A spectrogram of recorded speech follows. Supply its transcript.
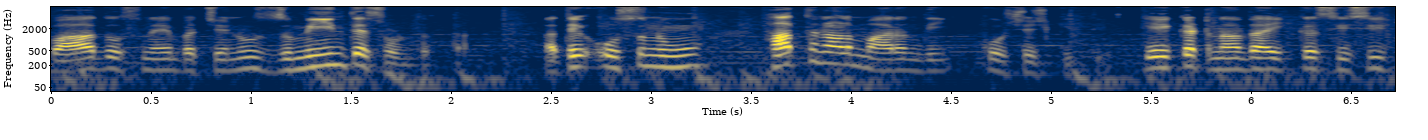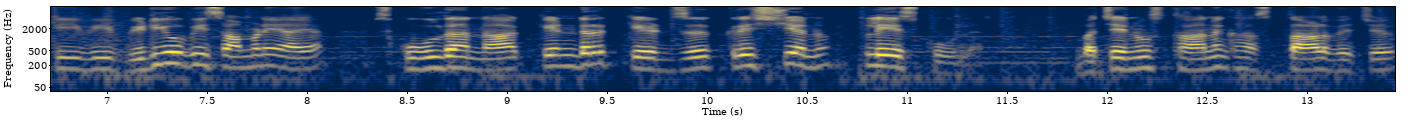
ਬਾਅਦ ਉਸਨੇ ਬੱਚੇ ਨੂੰ ਜ਼ਮੀਨ ਤੇ ਸੁੱਟ ਦਿੱਤਾ ਅਤੇ ਉਸ ਨੂੰ ਹੱਥ ਨਾਲ ਮਾਰਨ ਦੀ ਕੋਸ਼ਿਸ਼ ਕੀਤੀ। ਇਹ ਘਟਨਾ ਦਾ ਇੱਕ ਸੀਸੀਟੀਵੀ ਵੀਡੀਓ ਵੀ ਸਾਹਮਣੇ ਆਇਆ। ਸਕੂਲ ਦਾ ਨਾਂ kinder kids Christian play school ਹੈ। ਬੱਚੇ ਨੂੰ ਸਥਾਨਕ ਹਸਪਤਾਲ ਵਿੱਚ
